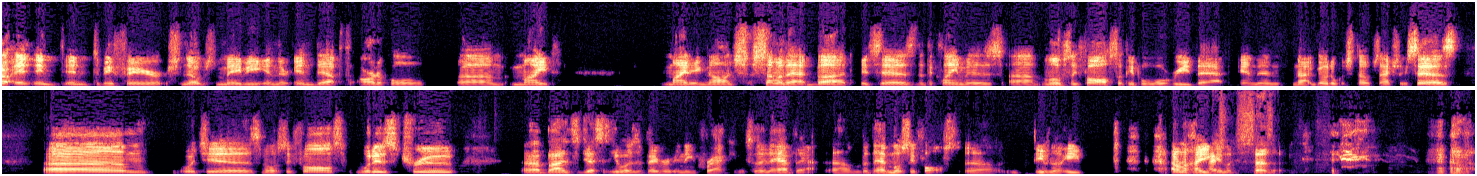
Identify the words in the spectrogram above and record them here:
well, and, and, and to be fair, Snopes maybe in their in-depth article um, might might acknowledge some of that, but it says that the claim is um, mostly false, so people will read that and then not go to what Snopes actually says, um, which is mostly false. What is true? Uh, Biden suggested he was in favor of ending fracking, so they have that, um, but they have mostly false. Uh, even though he, I don't know how you actually can says it. I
